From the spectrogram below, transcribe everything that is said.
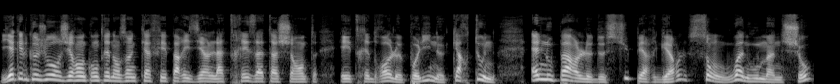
Il y a quelques jours, j'ai rencontré dans un café parisien la très attachante et très drôle Pauline Cartoon. Elle nous parle de Supergirl, son One Woman Show.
